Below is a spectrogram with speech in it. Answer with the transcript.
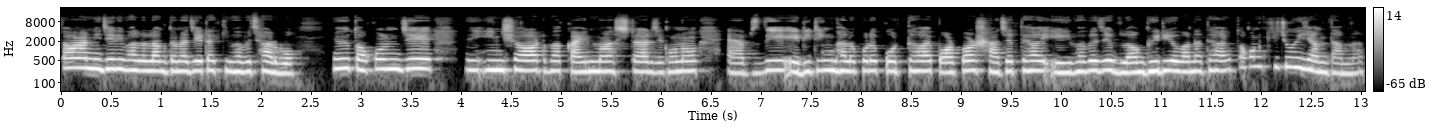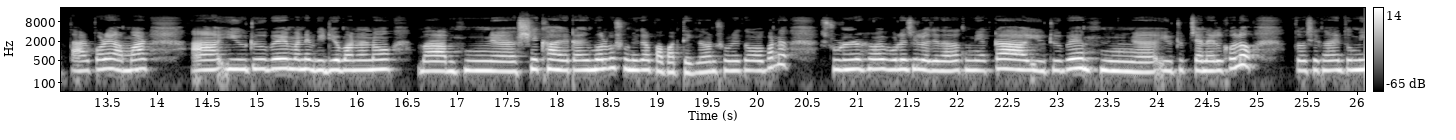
তখন আর নিজেরই ভালো লাগতো না যে এটা কীভাবে ছাড়বো। কিন্তু তখন যে ইনশট বা কাইন মাস্টার যে কোনো অ্যাপস দিয়ে এডিটিং ভালো করে করতে হয়, পরপর সাজাতে হয়, এইভাবে যে ব্লগ ভিডিও বানাতে হয়, তখন কিছুই জানতাম না। তারপরে আমার ইউটিউবে মানে ভিডিও বানানো বা শেখা, এটা আমি বলব সুনিকার পাপার থেকে। কারণ সুনিকার বাবা না স্টুডেন্টরা সবাই বলেছিল যে, দাদা, তুমি একটা ইউটিউবে ইউটিউব চ্যানেল খোলো, তো সেখানে তুমি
